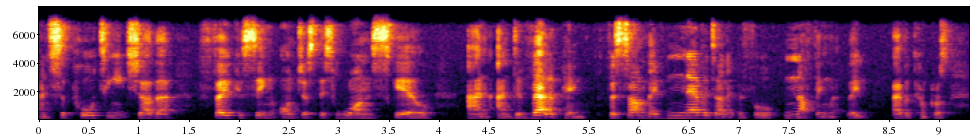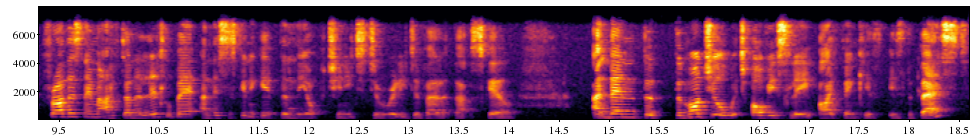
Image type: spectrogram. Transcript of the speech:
and supporting each other, focusing on just this one skill and, and developing. For some, they've never done it before, nothing that they've ever come across. For others, they might have done a little bit, and this is going to give them the opportunity to really develop that skill. And then the, the module, which obviously I think is, is the best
